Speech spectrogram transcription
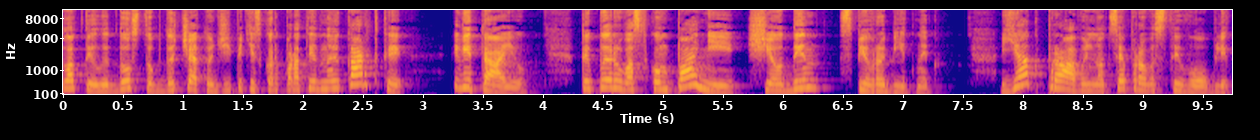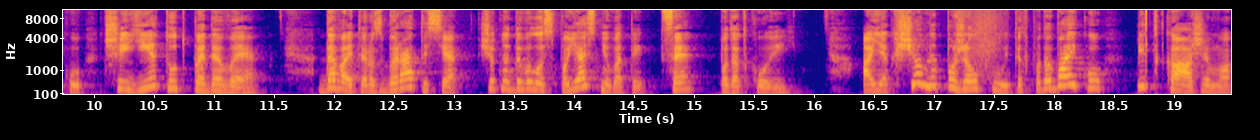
оплатили доступ до чату GPT з корпоративної картки, вітаю! Тепер у вас в компанії ще один співробітник. Як правильно це провести в обліку? Чи є тут ПДВ? Давайте розбиратися, щоб не довелось пояснювати це податковій. А якщо не пожалкуєте вподобайку, підкажемо,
